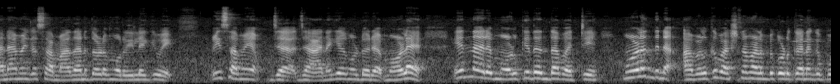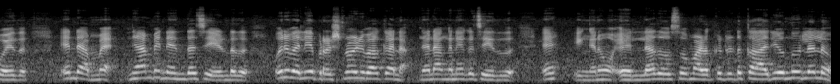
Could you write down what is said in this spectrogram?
അനാമിക സമാധാനത്തോടെ മുറിയിലേക്ക് പോയി. ഈ സമയം ജാനകി അങ്ങോട്ട് വരാം. മോളെ എന്നാലും മോൾക്ക് ഇതെന്താ പറ്റിയേ? മോളെന്തിനാ അവൾക്ക് ഭക്ഷണം വിളമ്പി കൊടുക്കാനൊക്കെ പോയത്? എന്റെ അമ്മ ഞാൻ പിന്നെ എന്താ ചെയ്യേണ്ടത്? ഒരു വലിയ പ്രശ്നം ഒഴിവാക്കാനാണ് ഞാൻ അങ്ങനെയൊക്കെ ചെയ്തത്. ഏ ഇങ്ങനെ എല്ലാ ദിവസവും വഴക്കിട്ടിട്ട് കാര്യമൊന്നുമില്ലല്ലോ.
